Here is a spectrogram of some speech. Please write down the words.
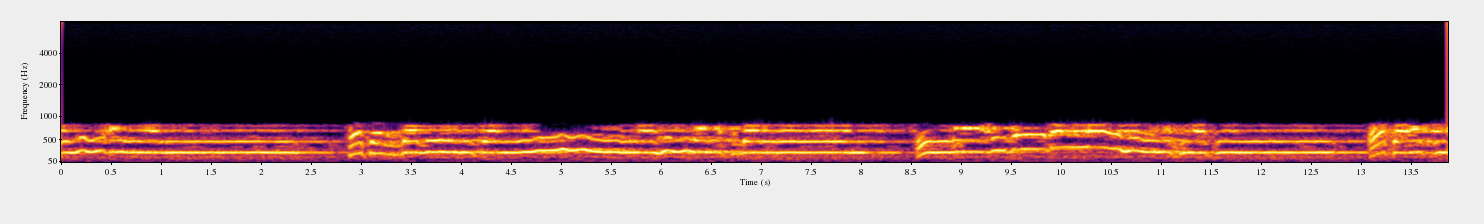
ربكم الأولين. فكذبوه فإنهم لمحضرون. إلا عباد الله المخلصين. وتركنا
